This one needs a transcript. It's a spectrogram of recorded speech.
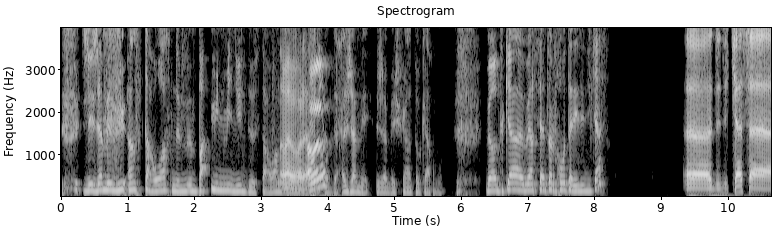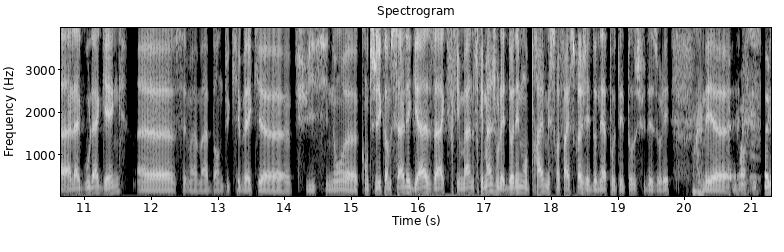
J'ai jamais vu un Star Wars, ne même pas une minute de Star Wars. Ouais, voilà. Ah ouais? Jamais, jamais. Je suis un tocard, moi. Mais en tout cas, merci à toi, le frérot. T'as des dédicaces? Euh, dédicace à, à la Goula Gang, euh, c'est ma, ma bande du Québec. euh, puis sinon, euh, continuez comme ça, les gars. Zach, Freeman. Freeman, je voulais te donner mon prime, mais sans faire exprès, j'ai donné à Potato, je suis désolé. Mais euh.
